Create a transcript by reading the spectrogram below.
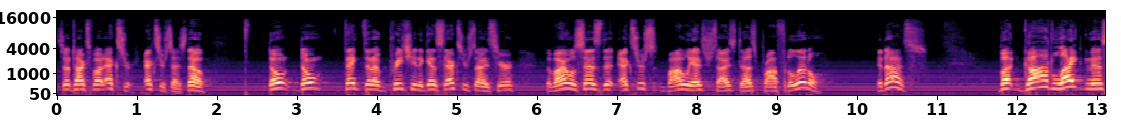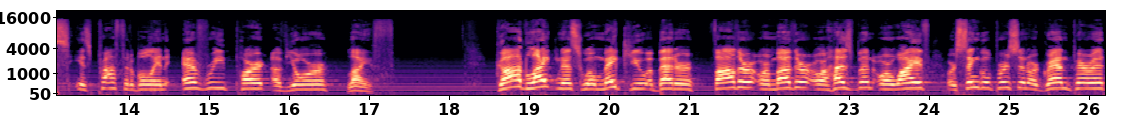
So it talks about exer- exercise. Now, don't, don't think that I'm preaching against exercise here. The Bible says that exercise, bodily exercise does profit a little. It does. But God likeness is profitable in every part of your life. God likeness will make you a better father or mother or husband or wife or single person or grandparent.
